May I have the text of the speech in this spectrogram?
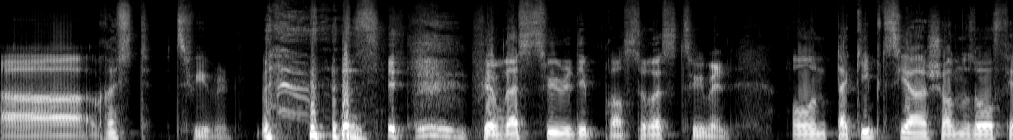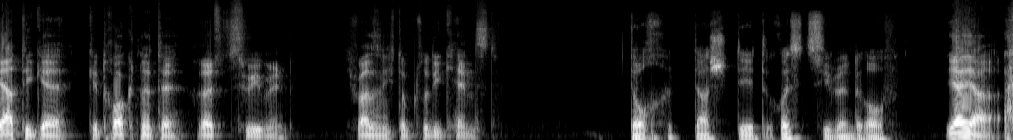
Röstzwiebeln. Für einen Röstzwiebeldip brauchst du Röstzwiebeln. Und da gibt es ja schon so fertige, getrocknete Röstzwiebeln. Ich weiß nicht, ob du die kennst. Doch, da steht Röstzwiebeln drauf. Ja, ja.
